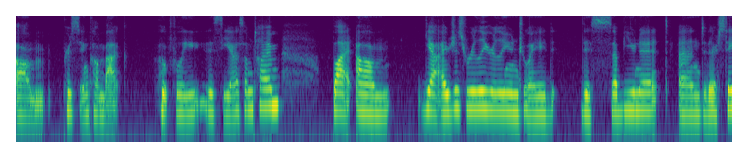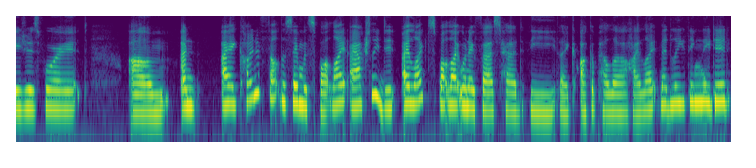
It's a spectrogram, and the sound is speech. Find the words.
um, comeback, hopefully this year sometime. But um, yeah, I just really, really enjoyed this subunit and their stages for it. Um, and I kind of felt the same with Spotlight. I actually did. I liked Spotlight when I first heard the like acapella highlight medley thing they did,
